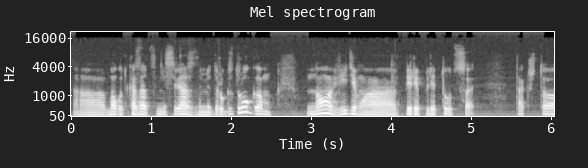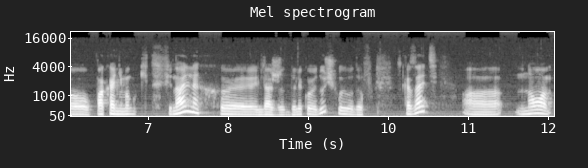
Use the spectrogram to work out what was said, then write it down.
а, могут казаться не связанными друг с другом, но, видимо, переплетутся. Так что пока не могу каких-то финальных, э, даже далеко идущих выводов сказать, а, но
